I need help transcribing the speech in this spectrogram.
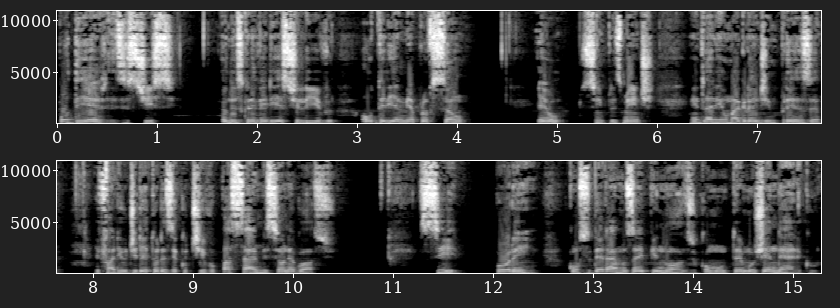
poder existisse, eu não escreveria este livro ou teria minha profissão. Eu, simplesmente, entraria em uma grande empresa e faria o diretor executivo passar-me seu negócio. Se, porém, considerarmos a hipnose como um termo genérico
